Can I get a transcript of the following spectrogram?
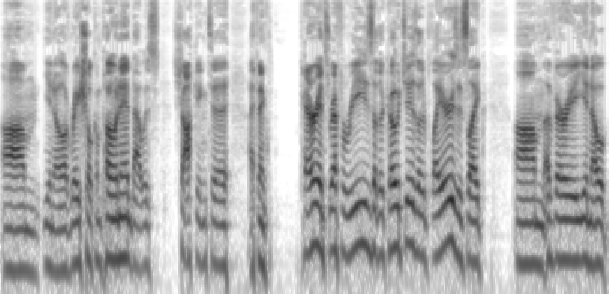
um, you know, a racial component that was shocking to, I think, parents, referees, other coaches, other players. It's like um, a very, you know,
